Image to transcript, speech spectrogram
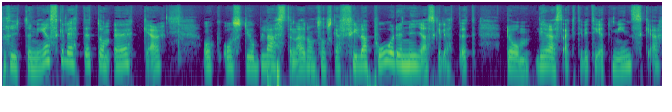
bryter ner skelettet, de ökar och osteoblasterna, de som ska fylla på det nya skelettet, de, deras aktivitet minskar.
